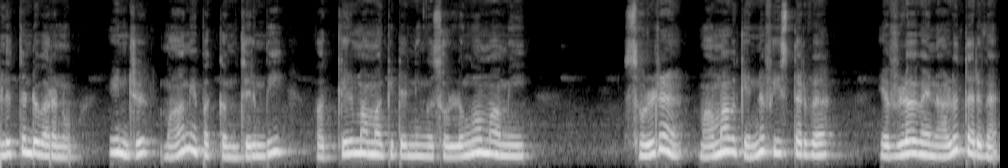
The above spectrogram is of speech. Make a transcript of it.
இழுத்துண்டு வரணும் என்று மாமி பக்கம் திரும்பி வக்கீல் மாமா கிட்ட நீங்கள் சொல்லுங்க மாமி. சொல்கிறேன் மாமாவுக்கு என்ன ஃபீஸ் தருவ? எவ்வளோ வேணாலும் தருவேன்.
